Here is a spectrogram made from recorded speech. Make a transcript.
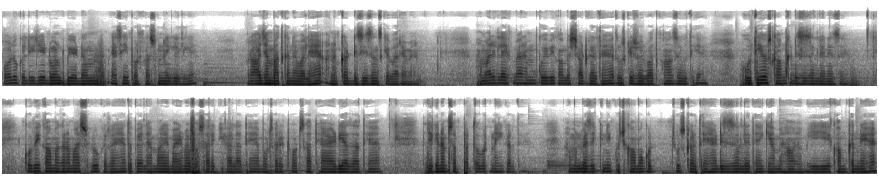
फॉलो कर लीजिए डोंट बी डम ऐसे ही पॉडकास्ट सुनने के लिए। और आज हम बात करने वाले हैं अनकट डिसीजंस के बारे में। हमारी लाइफ में हम कोई भी काम स्टार्ट करते हैं तो उसकी शुरुआत कहाँ से होती है? होती है उस काम का डिसीज़न लेने से। कोई भी काम अगर हम आज शुरू कर रहे हैं तो पहले हमारे माइंड में बहुत सारे ख्याल आते हैं, बहुत सारे थॉट्स आते हैं आइडियाज़ आते हैं, लेकिन हम सब पर तो वर्क नहीं करते। हम उनमें से किन्हीं कुछ कामों को चूज़ करते हैं डिसीज़न लेते हैं कि हमें हाँ हम ये ये काम करने हैं,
